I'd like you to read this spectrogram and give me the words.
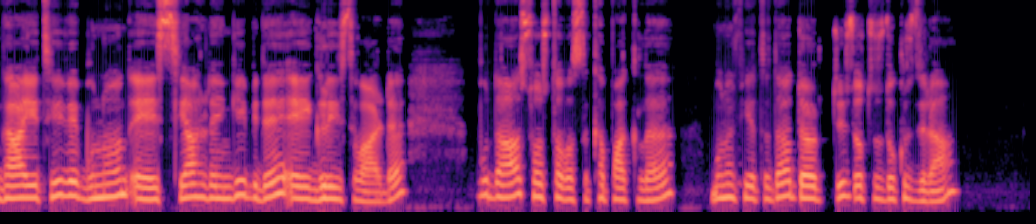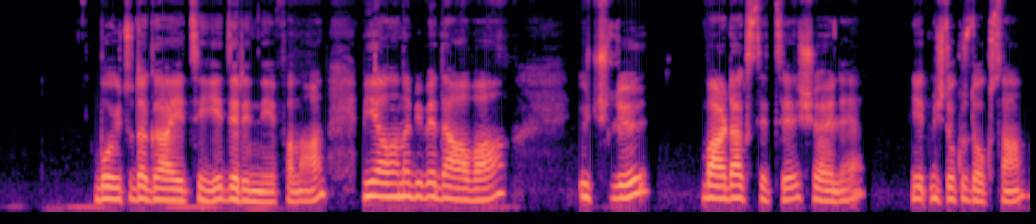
Gayet iyi ve bunun e, siyah rengi bir de e, grisi vardı. Bu da sos tavası kapaklı. Bunun fiyatı da 439 lira. Boyutu da gayet iyi, derinliği falan. Bir alana bir bedava. Üçlü bardak seti şöyle 79.90.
